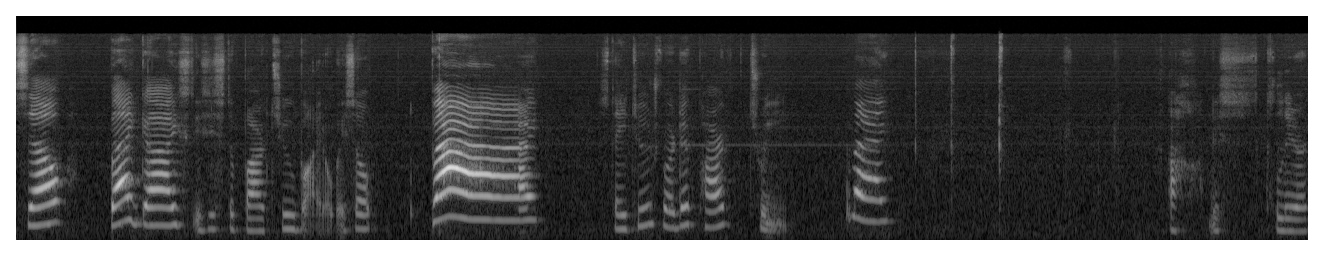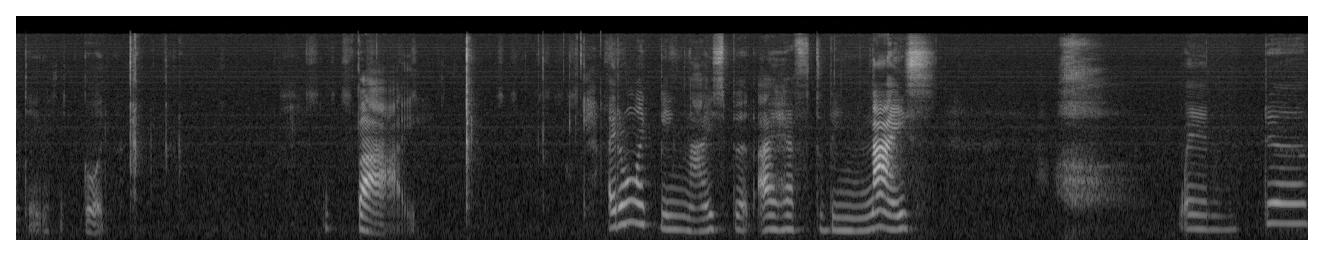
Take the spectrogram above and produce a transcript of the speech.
So, bye guys. This is the part 2 by the way. So, bye. Stay tuned for the part 3. Bye-bye. Ah, this clear thing is good. Bye. I don't like being nice, but I have to be nice when the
